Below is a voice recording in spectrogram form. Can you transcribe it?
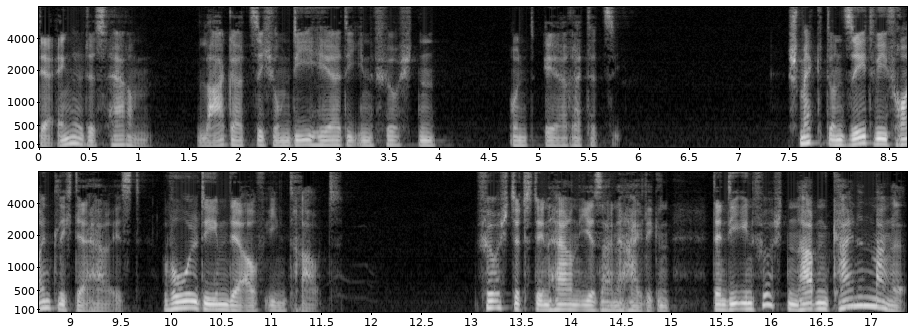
Der Engel des Herrn lagert sich um die her, die ihn fürchten, und er rettet sie. Schmeckt und seht, wie freundlich der Herr ist, wohl dem, der auf ihn traut. Fürchtet den Herrn, ihr seine Heiligen, denn die ihn fürchten, haben keinen Mangel.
